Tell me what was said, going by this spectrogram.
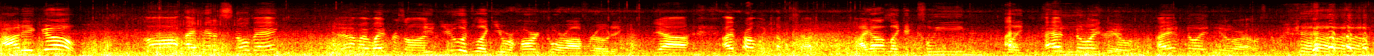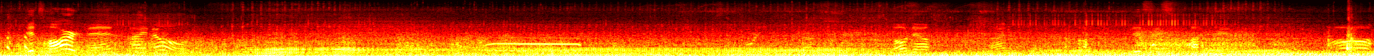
How'd it go? Uh, I hit a snowbank and had my wipers on. Dude, you look like you were hardcore off-roading. Yeah, I probably cut the truck. I got like a clean, like. I, I had no idea. I had no idea where I was going. it's hard, man. I know. Oh no. I'm, this is fucking. Oh.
